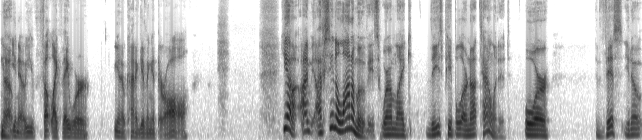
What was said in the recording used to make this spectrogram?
You- No. you know, you felt like they were you know kind of giving it their all. Yeah, I'm I've seen a lot of movies where I'm like, these people are not talented, or this, you know,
